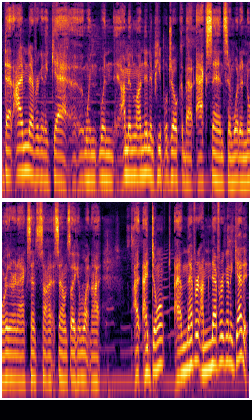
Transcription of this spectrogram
that I'm never gonna get. Uh, when when I'm in London and people joke about accents and what a northern accent so- sounds like and whatnot, I, I don't. I'm never. I'm never gonna get it.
